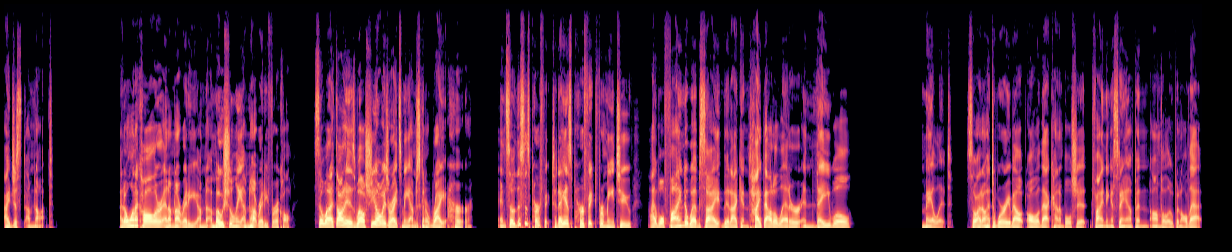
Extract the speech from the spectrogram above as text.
I just I'm not. I don't want to call her and I'm not ready. I'm not emotionally, I'm not ready for a call. So what I thought is, well, she always writes me. I'm just going to write her. And so this is perfect. Today is perfect for me to I will find a website that I can type out a letter and they will mail it. So I don't have to worry about all of that kind of bullshit, finding a stamp and envelope and all that.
